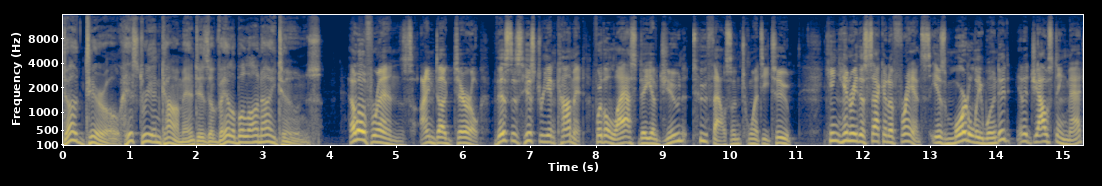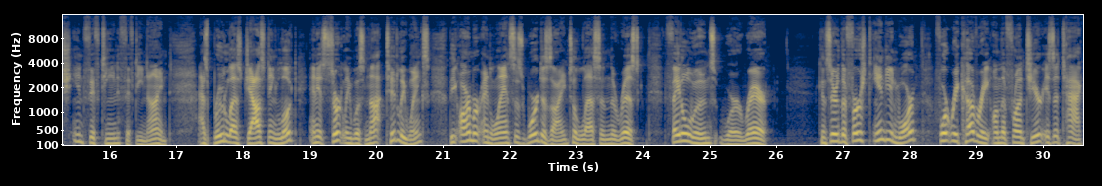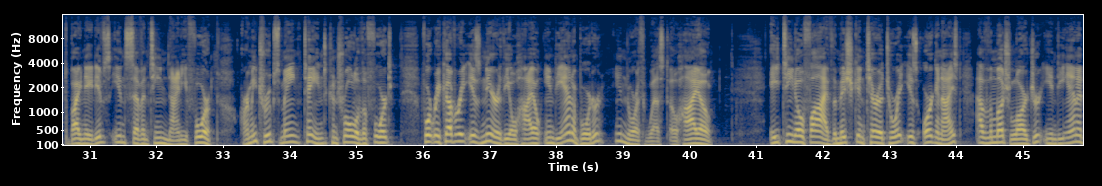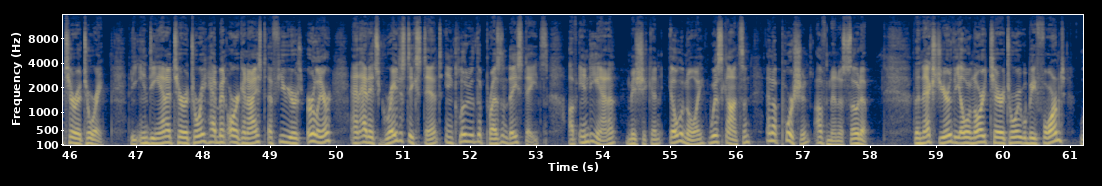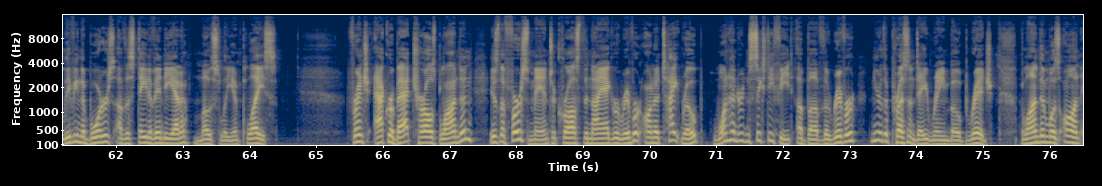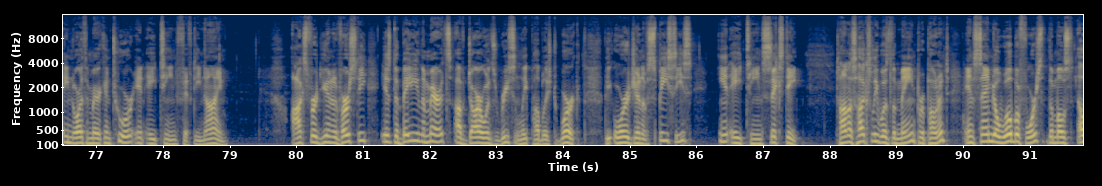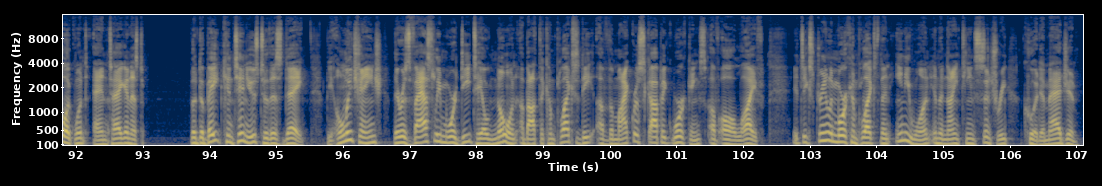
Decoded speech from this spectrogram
Doug Tyrrell History and Comment is available on iTunes. Hello, friends. I'm Doug Terrell. This is History and Comment for the last day of June 2022. King Henry II of France is mortally wounded in a jousting match in 1559. As brutal as jousting looked, and it certainly was not tiddlywinks, the armor and lances were designed to lessen the risk. Fatal wounds were rare. Considered the first Indian War, Fort Recovery on the frontier is attacked by natives in 1794. Army troops maintained control of the fort. Fort Recovery is near the Ohio Indiana border in northwest Ohio. 1805, the Michigan Territory is organized out of the much larger Indiana Territory. The Indiana Territory had been organized a few years earlier and at its greatest extent included the present day states of Indiana, Michigan, Illinois, Wisconsin, and a portion of Minnesota. The next year, the Illinois Territory will be formed, leaving the borders of the state of Indiana mostly in place. French acrobat Charles Blondin is the first man to cross the Niagara River on a tightrope 160 feet above the river near the present day Rainbow Bridge. Blondin was on a North American tour in 1859. Oxford University is debating the merits of Darwin's recently published work, The Origin of Species, in 1860. Thomas Huxley was the main proponent, and Samuel Wilberforce the most eloquent antagonist. The debate continues to this day. The only change, there is vastly more detail known about the complexity of the microscopic workings of all life. It's extremely more complex than anyone in the 19th century could imagine.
